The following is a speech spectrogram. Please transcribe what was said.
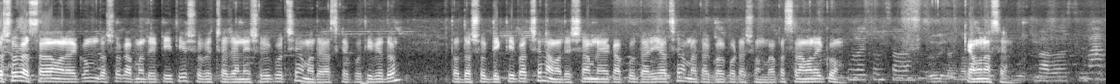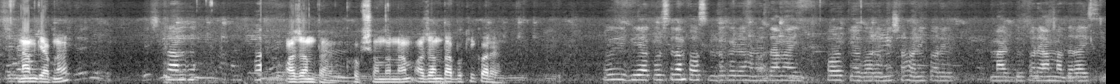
দর্শক আসসালামু আলাইকুম। দর্শক আপনাদের প্রীতি শুভেচ্ছা জানিয়ে শুরু করছি আমাদের আজকের প্রতিবেদন। তো দর্শক দেখতেই পাচ্ছেন আমাদের সামনে এক আপু দাঁড়িয়ে আছে আমরা তার গল্পটা শুনব। আপু আসসালামু আলাইকুম। কেমন আছেন? নাম কি আপনার? অজন্তা খুব সুন্দর নাম। অজন্তা আপু কি করেন? ওই বিয়া করছিলাম পছন্দ করে জামাই পরকিয়া করে নেশাহানি করে মারধর করে আম্মাদের আইছি।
